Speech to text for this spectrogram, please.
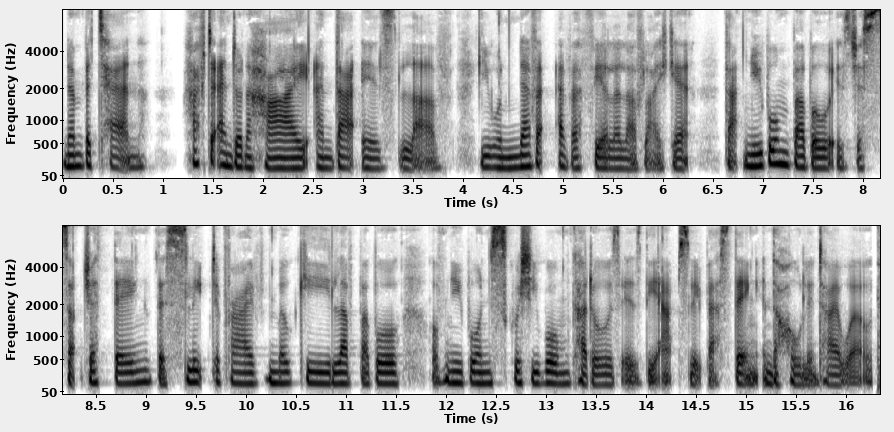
Number 10, have to end on a high, and that is love. You will never ever feel a love like it. That newborn bubble is just such a thing. The sleep deprived, milky love bubble of newborn squishy warm cuddles is the absolute best thing in the whole entire world.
